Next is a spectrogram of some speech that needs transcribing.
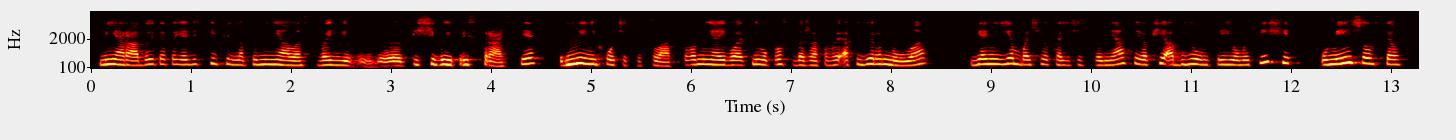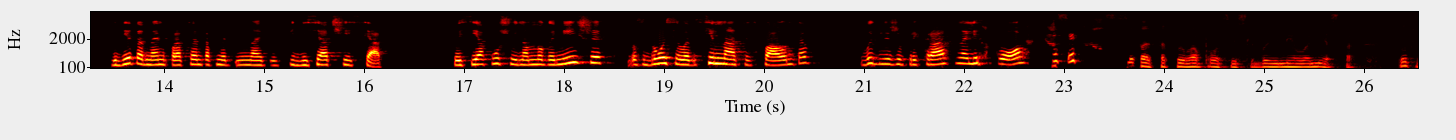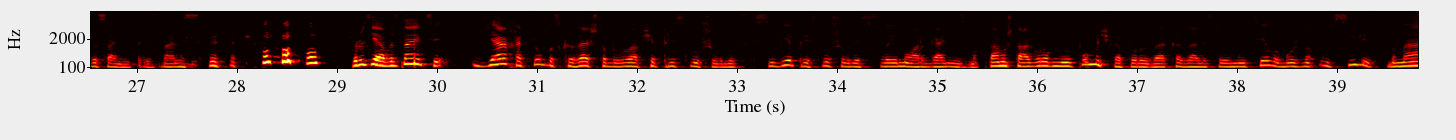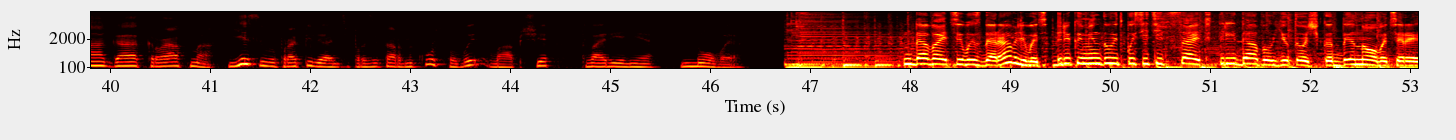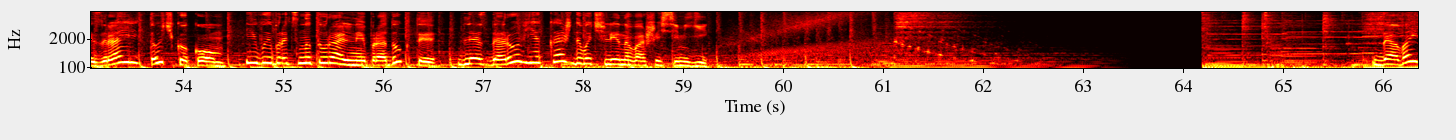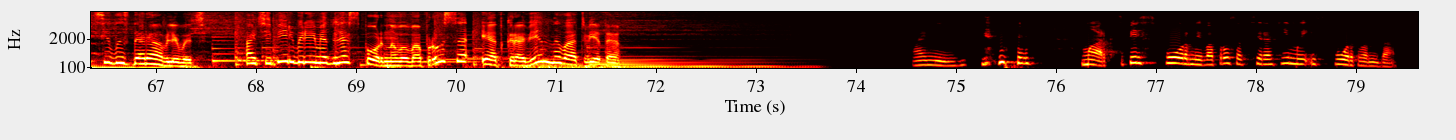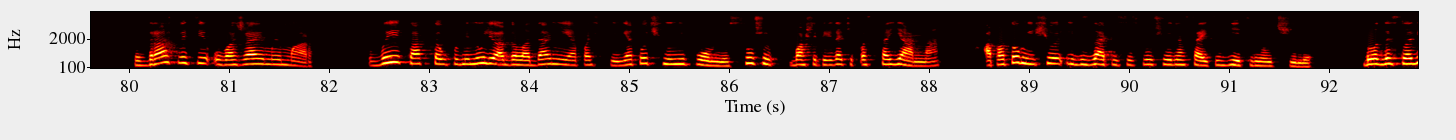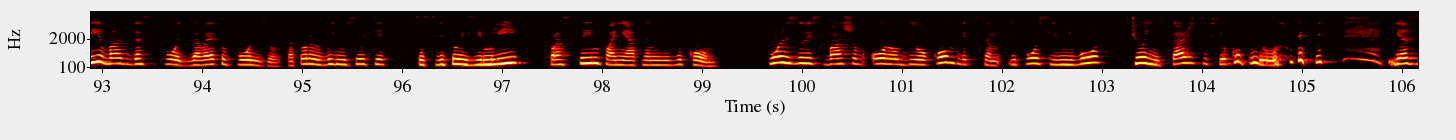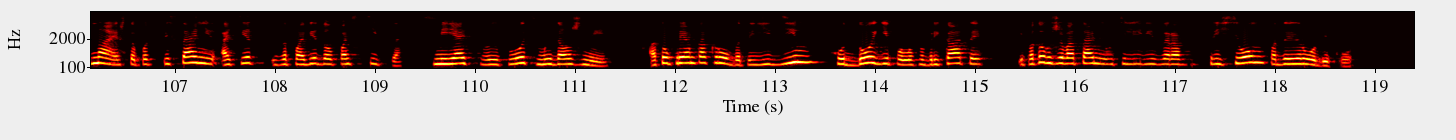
Меня радует это, я действительно поменяла свои э, пищевые пристрастия. Мне не хочется сладкого, меня его от него просто даже отвернуло я не ем большое количество мяса, и вообще объем приема пищи уменьшился где-то, наверное, процентов на, на 50-60. То есть я кушаю намного меньше, сбросила 17 паунтов, выгляжу прекрасно, легко. Задать такой вопрос, если бы имело место. Тут вы сами признались. Друзья, вы знаете, я хотел бы сказать, чтобы вы вообще прислушивались к себе, прислушивались к своему организму. Потому что огромную помощь, которую вы оказали своему телу, можно усилить многократно. Если вы пропили антипаразитарный курс, то вы вообще творение новое. Давайте выздоравливать рекомендует посетить сайт www.denova-israel.com и выбрать натуральные продукты для здоровья каждого члена вашей семьи. Давайте выздоравливать. А теперь время для спорного вопроса и откровенного ответа. Аминь. Марк, теперь спорный вопрос от Серафимы из Портленда. Здравствуйте, уважаемый Марк. Вы как-то упомянули о голодании и о посте. Я точно не помню. Слушаю ваши передачи постоянно, а потом еще и в записи слушаю на сайте. Дети научили. Благослови вас Господь за эту пользу, которую вы несете со святой земли простым, понятным языком. Пользуюсь вашим Oral биокомплексом и после него, что не скажете, все куплю. Я знаю, что по Писанию Отец заповедал поститься, смирять свою плоть мы должны. А то прям как роботы едим хот-доги, полуфабрикаты, и потом животами у телевизоров трясем под аэробику.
